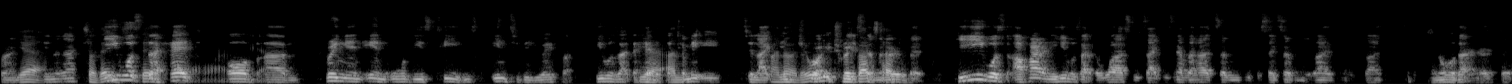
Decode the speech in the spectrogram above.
French. Yeah. You know? So they he was the head Oh, of yeah. um, bringing in all these teams into the UEFA. He was like the head Yeah, of the and- committee to like I know, they intro- all introduce them and backstabbed everything. He was apparently he was like the worst. He's like he's never heard so many people say so many lies in his life and all that everything.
